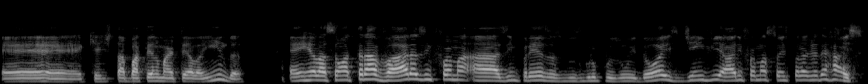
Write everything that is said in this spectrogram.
é, que a gente está batendo martelo ainda, é em relação a travar as, as empresas dos grupos 1 e 2 de enviar informações pela GDRAIS.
